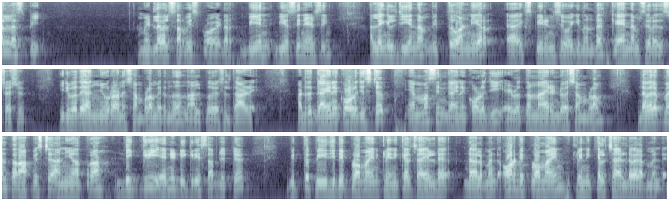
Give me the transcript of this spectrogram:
എൽ എസ് പി മിഡ് ലെവൽ സർവീസ് പ്രൊവൈഡർ ബി എൻ ബി എസ് സി നഴ്സിംഗ് അല്ലെങ്കിൽ ജി എൻ എം വിത്ത് വൺ ഇയർ എക്സ്പീരിയൻസ് ചോദിക്കുന്നുണ്ട്. കെ എൻ എം സി രജിസ്ട്രേഷൻ ഇരുപത് അഞ്ഞൂറാണ് ശമ്പളം വരുന്നത്. നാൽപ്പത് വയസ്സിൽ താഴെ. അടുത്ത് ഗൈനക്കോളജിസ്റ്റ് എം എസ് ഇൻ ഗൈനക്കോളജി എഴുപത്തെണ്ണായിരം രൂപ ശമ്പളം. ഡെവലപ്മെന്റ് തെറാപ്പിസ്റ്റ് അനുയാത്ര. ഡിഗ്രി എനി ഡിഗ്രി സബ്ജക്റ്റ് വിത്ത് പി ജി ഡിപ്ലോമ ഇൻ ക്ലിനിക്കൽ ചൈൽഡ് ഡെവലപ്മെന്റ് ഓർ ഡിപ്ലോമ ഇൻ ക്ലിനിക്കൽ ചൈൽഡ് ഡെവലപ്മെന്റ്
